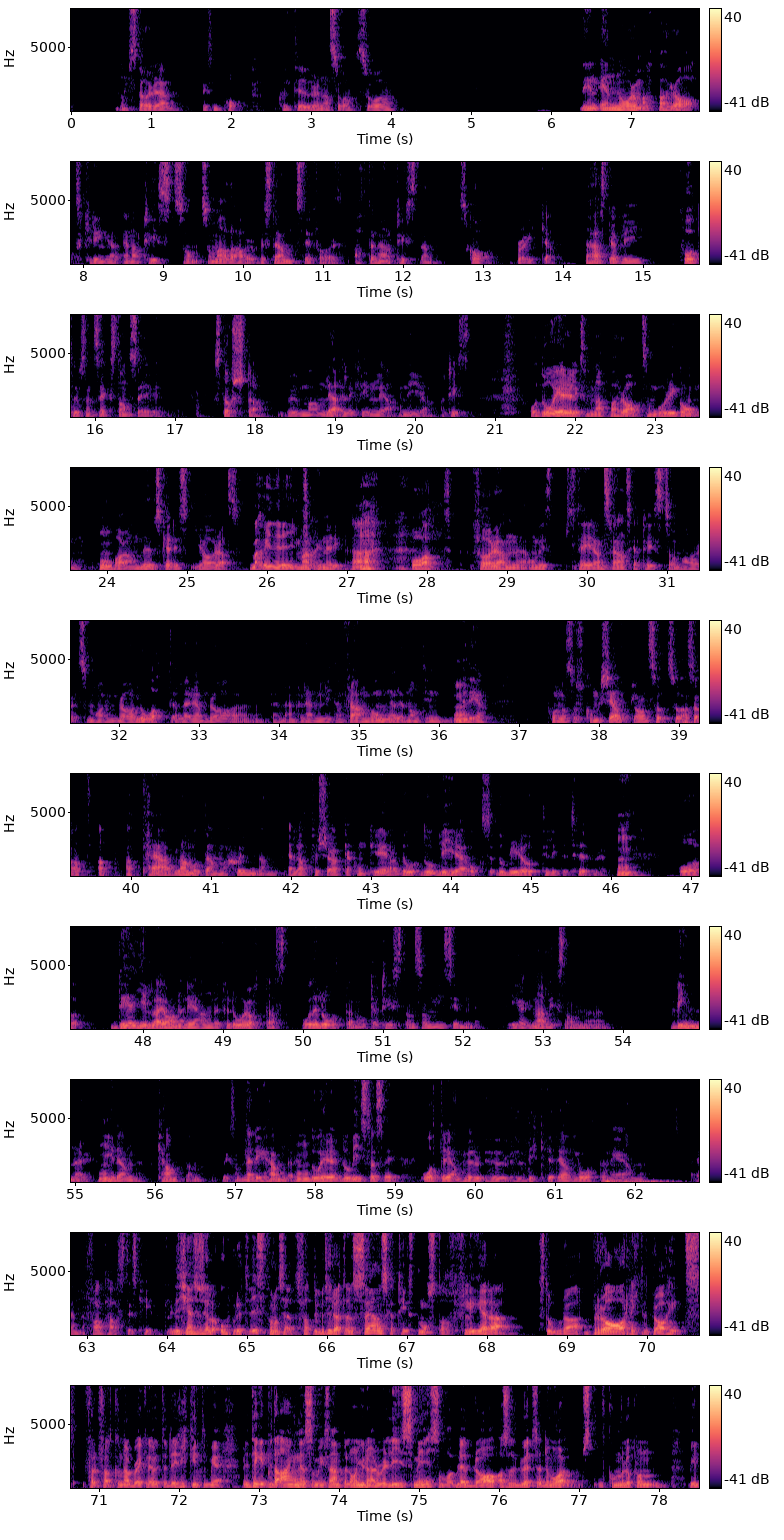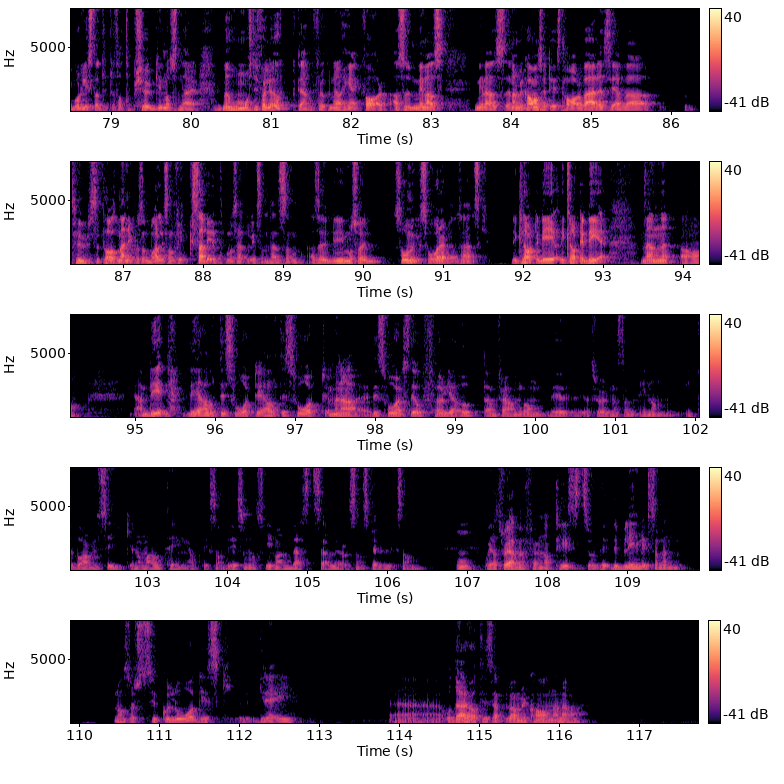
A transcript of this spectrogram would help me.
de större liksom, popkulturerna så. så det är en enorm apparat kring en artist som, som alla har bestämt sig för att den här artisten ska breaka. Det här ska bli 2016 säger vi största manliga eller kvinnliga nya artist. Och då är det liksom en apparat som går igång och bara nu ska det göras. Maskineri liksom. Maskineri. Och att för en, om vi säger en svensk artist som har, som har en bra låt eller en bra, en, en, en liten framgång eller någonting med det på något sorts kommersiellt plan. Så, så alltså att, att, att tävla mot den maskinen eller att försöka konkurrera, då, då, blir, det också, då blir det upp till lite tur. Och det gillar jag när det händer för då är det oftast både låten och artisten som i sin egna liksom eh, vinner i den kampen. Liksom, när det händer. Då, är då visar det sig återigen hur, hur, hur viktigt det är att låten är en, en fantastisk hit. Liksom. Det känns ju så jävla orättvist på något sätt. För att det betyder att en svensk artist måste ha flera stora, bra, riktigt bra hits för, för att kunna breaka ut det. Det räcker inte med... Vi, tänker, vi tar Agnes som exempel. Hon gjorde den här Release Me som var, blev bra. Alltså du vet, den var, kom väl upp på en Billboard-lista, typ topp 20 och sånt där. Men hon måste ju följa upp den för att kunna hänga kvar. Alltså medans, medans en amerikansk artist har världens jävla tusentals människor som bara liksom fixar det på något sätt. Liksom. Mm. Som, alltså det måste vara så mycket svårare för en svensk. Det är klart det är det, är, klart det, är det. Men Ja. Det, det är alltid svårt. Det är alltid svårt. Jag menar, det svåraste är att följa upp en framgång. Det, är- jag tror det är nästan inom, inte bara musik, inom allting. Att liksom, det är som att skriva en bestseller och sen ska du liksom... Och jag tror även för en artist så det, det blir liksom en, någon sorts psykologisk grej. Eh, och där har till exempel amerikanarna,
